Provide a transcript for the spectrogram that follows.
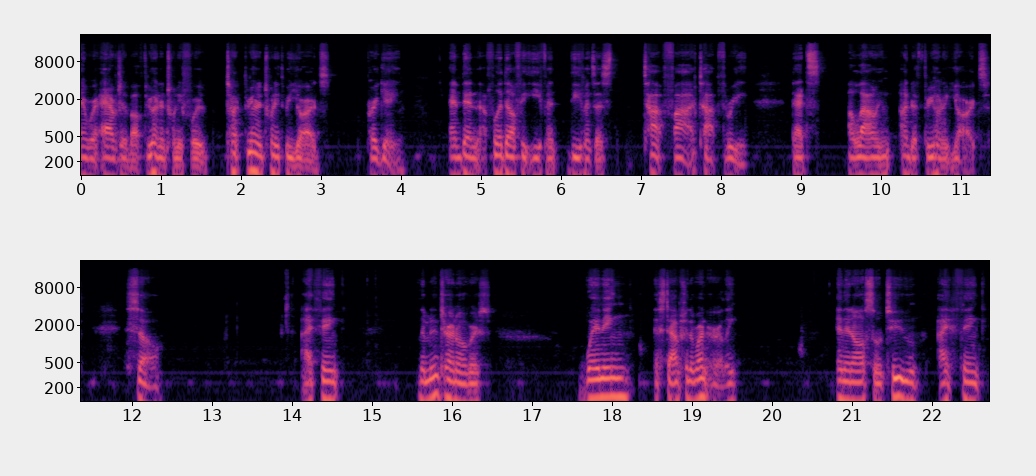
and we're averaging about 324, 323 yards per game. And then Philadelphia defense that's top five, top three, that's allowing under 300 yards. So I think limiting turnovers, winning, establishing the run early, and then also too, I think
